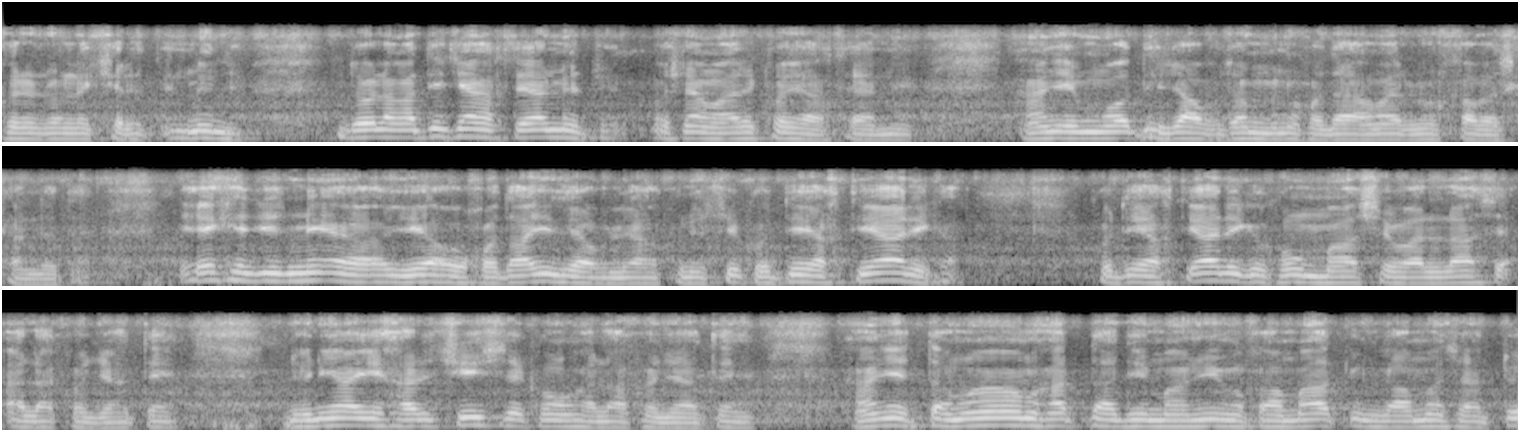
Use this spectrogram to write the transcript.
خرید اللہ کھیرتے میں جی، دو لگاتی چاہیں اختیار میں تھے اس میں ہمارے کوئی اختیار نہیں۔ ہاں جی موت ایجاب سب میں نے خدا ہمارے روح قبض کر لیتا ہے۔ ایک ہے جس میں، یہ خدائی اولیاء سے خود اختیاری کا۔ خود اختیاری کے خون ماں سے اللہ سے الگ ہو جاتے ہیں۔ دنیا یہ ہر چیز سے خون الگ ہو جاتے ہیں۔ ہاں جی تمام حتیٰ دیمانی مقامات کے گامہ سے تو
